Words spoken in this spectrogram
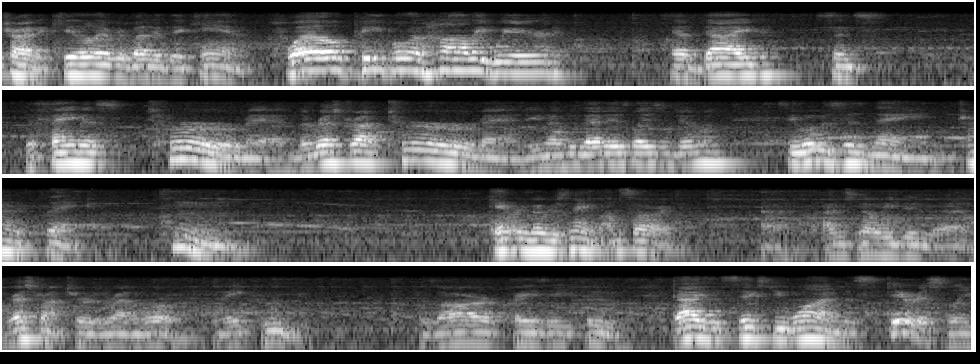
trying to kill everybody they can. Twelve people in Hollywood have died since the famous Tour Man, the restaurant Tour Man. Do you know who that is, ladies and gentlemen? See, what was his name? I'm trying to think. Hmm. Can't remember his name. I'm sorry. Uh, I just know he did uh, restaurant tours around the world and ate food. Bizarre, crazy food. Dies at 61 mysteriously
